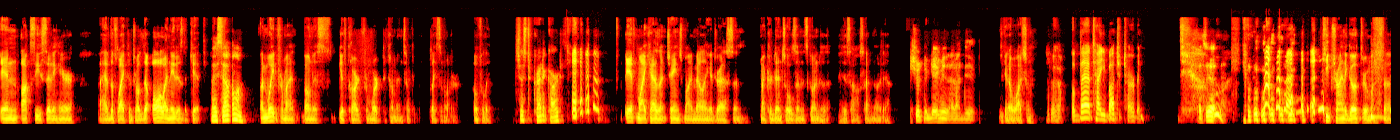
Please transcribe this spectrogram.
in Oxy sitting here. I have the flight controls. The, all I need is the kit. They sell them. I'm waiting for my bonus gift card from work to come in so I can place an order. Hopefully, It's just a credit card. if Mike hasn't changed my mailing address and my credentials and it's going to his house, I have no idea. Shouldn't have gave me that idea. You gotta watch them. Yeah, so that's how you bought your turbine. that's it. Keep trying to go through my stuff.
